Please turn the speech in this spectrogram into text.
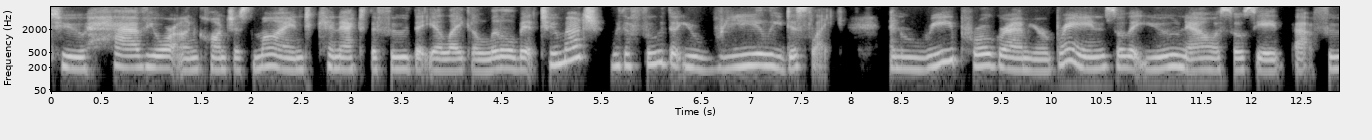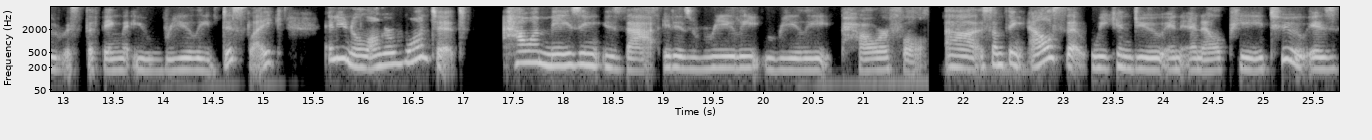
to have your unconscious mind connect the food that you like a little bit too much with a food that you really dislike and reprogram your brain so that you now associate that food with the thing that you really dislike and you no longer want it how amazing is that? It is really, really powerful. Uh, something else that we can do in NLP too is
